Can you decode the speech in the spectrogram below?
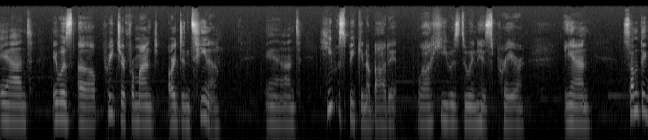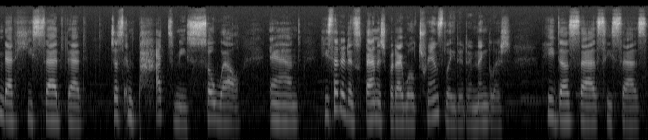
and it was a preacher from Argentina, and he was speaking about it while he was doing his prayer. And something that he said that just impacted me so well. And he said it in Spanish, but I will translate it in English. He does says, he says,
